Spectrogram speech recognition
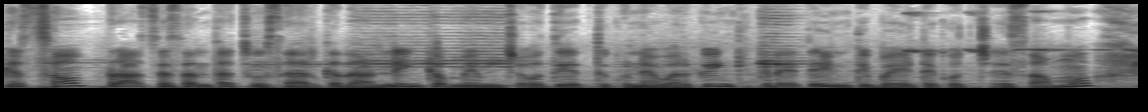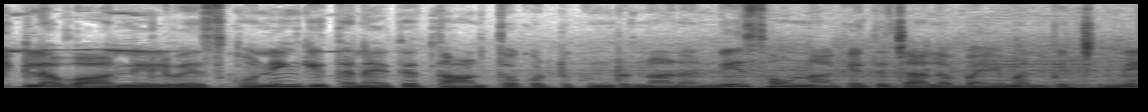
ఇంకా సో ప్రాసెస్ అంతా చూసారు కదా అండి. ఇంకా మేము జ్యోతి ఎత్తుకునే వరకు ఇంక ఇక్కడైతే ఇంటి బయటకు వచ్చేసాము. ఇలా వార్నీళ్ళు వేసుకొని ఇంక ఇతనైతే తాడుతో కొట్టుకుంటున్నాడండి. సో నాకైతే చాలా భయం అనిపించింది.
